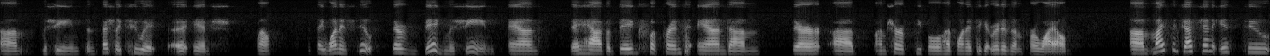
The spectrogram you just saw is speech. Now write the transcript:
um, machines, and especially two uh, inch, well, I should say one inch too, they're big machines and they have a big footprint and um, they're, uh, I'm sure people have wanted to get rid of them for a while. Um, my suggestion is to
